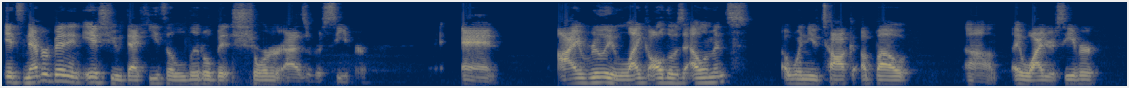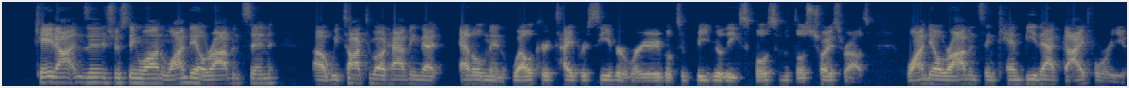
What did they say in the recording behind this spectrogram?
it's never been an issue that he's a little bit shorter as a receiver. And I really like all those elements when you talk about um, a wide receiver. Cade Otton's an interesting one. Wan'Dale Robinson. Uh, we talked about having that Edelman Welker type receiver where you're able to be really explosive with those choice routes. Wan'Dale Robinson can be that guy for you.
